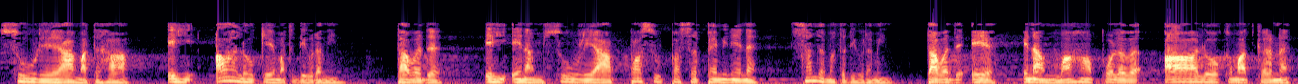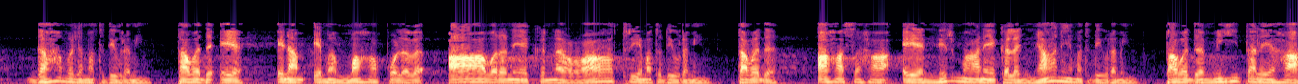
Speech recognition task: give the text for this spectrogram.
සූර්යයා මත හා එහි ආලෝකය මත දිවුරමින් තවද එහි එනම් සූර්යයා පසුපස පැමිණෙන සඳ මත දිවුරමින්. තවද එය එනම් මහා පොළව ආලෝකමත් කරන දහවල මත දිවුරමින්. තවද එය එනම් එම මහා පොළව ආවරණය කරන රාත්‍රිය මත දිවුරමින්. තවද අහස හා එය නිර්මාණය කළ ඥානය මත දිවුරමින්. තවද මිහිතලය හා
